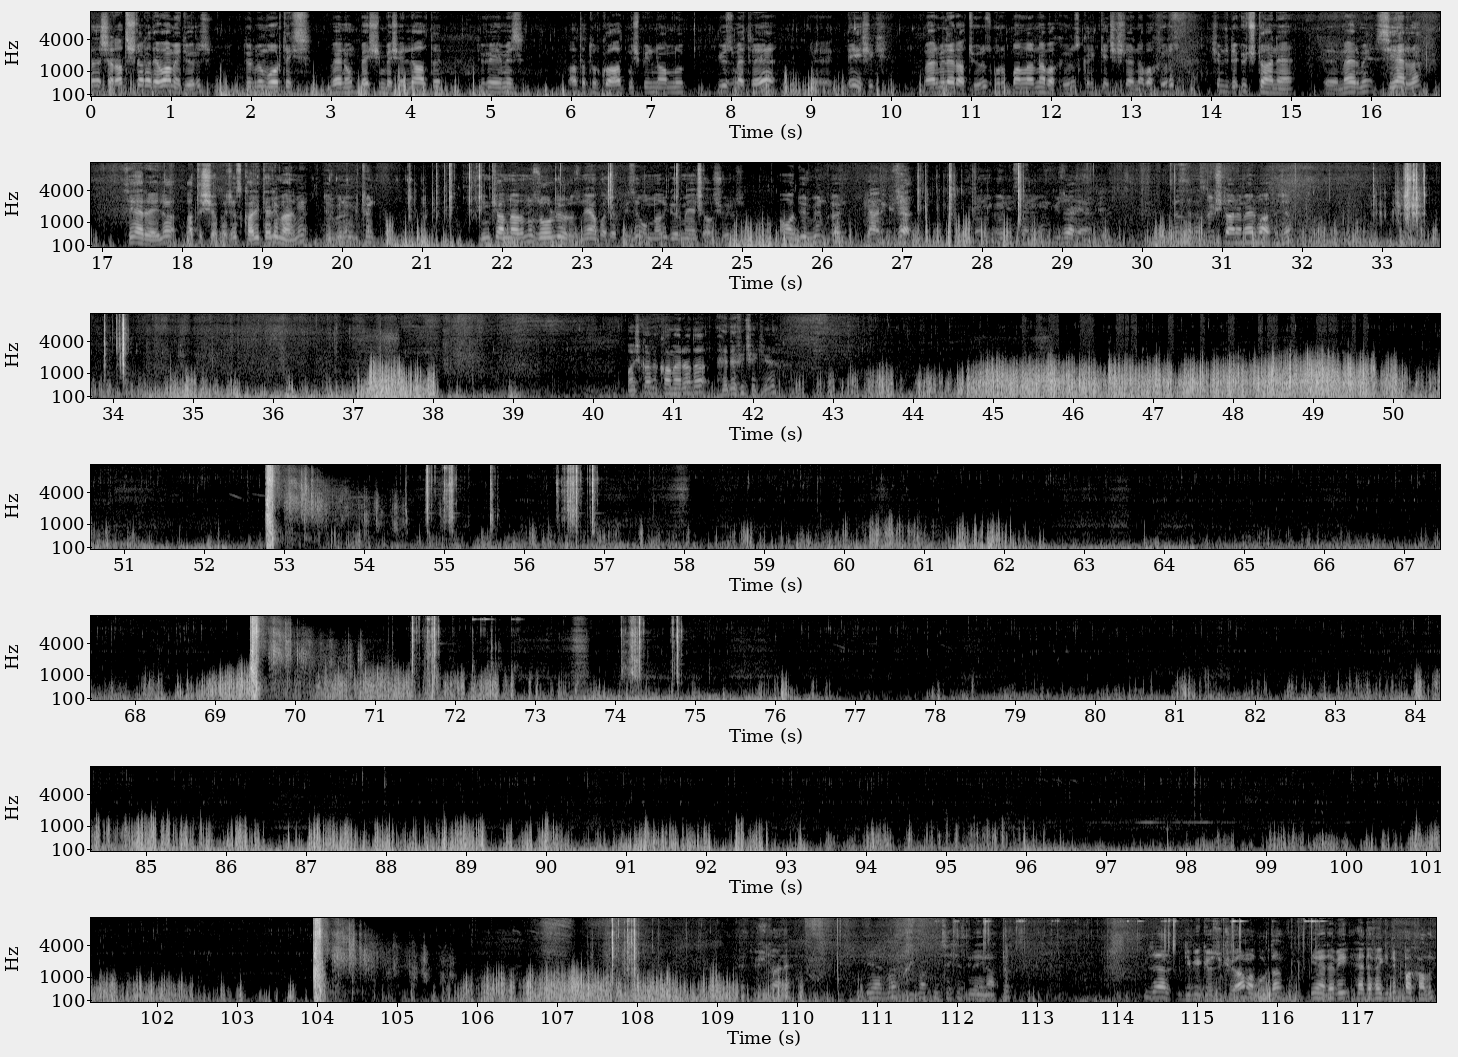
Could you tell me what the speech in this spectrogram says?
Arkadaşlar atışlara devam ediyoruz. Dürbün Vortex Venom 5556. Tüfeğimiz Ataturku 61 namlu. 100 metreye e, değişik mermiler atıyoruz. Grupmanlarına bakıyoruz. Klik geçişlerine bakıyoruz. Şimdi de 3 tane e, mermi Sierra Sierra ile atış yapacağız. Kaliteli mermi. Dürbünün bütün imkanlarını zorluyoruz. Ne yapacak bize? Onları görmeye çalışıyoruz. Ama dürbün ön, yani güzel. Benim ön izlenimim güzel yani. Hızlı hızlı 3 tane mermi atacağım. Başka bir kamera da hedefi çekiyor. Evet, 3 tane. Diğerler 168 bireyin attı. Güzel gibi gözüküyor ama buradan yine de bir hedefe gidip bakalım.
